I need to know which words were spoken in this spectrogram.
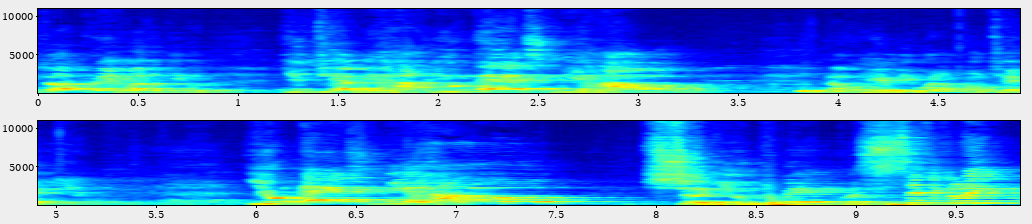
start praying for other people, you tell me how, you ask me how, don't hear me what I'm going to tell you. You ask me how should you pray specifically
